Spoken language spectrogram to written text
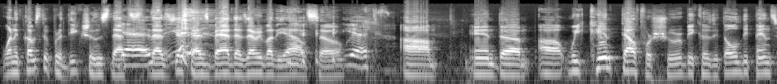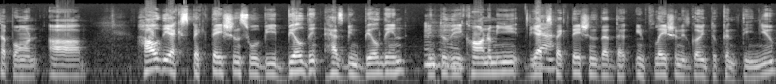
when it comes to predictions, that's Yes. that's just as bad as everybody else. So yes. um, and um, uh, we can't tell for sure because it all depends upon uh, how the expectations will be building has been building into the economy, the Mm-hmm. Yeah. expectations that the inflation is going to continue.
